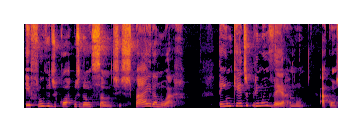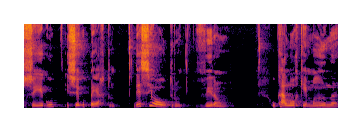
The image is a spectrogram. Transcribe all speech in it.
eflúvio de corpos dançantes, paira no ar. Tem um quê de primo inverno, aconchego e chego perto. Desse outro, verão. O calor que emana,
